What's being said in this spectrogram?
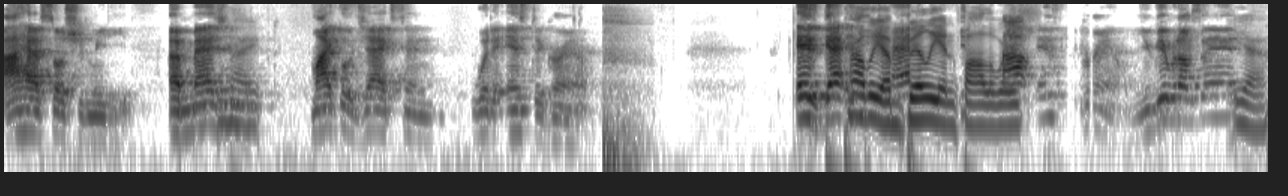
I have social media. Imagine Right. Michael Jackson with an Instagram. It's got Probably a billion followers. Instagram. You get what I'm saying? Yeah.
